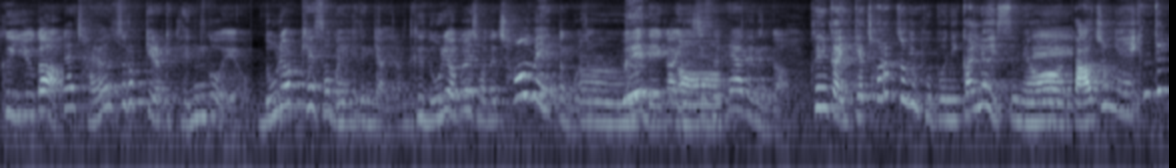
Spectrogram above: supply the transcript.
그 이유가 그냥 자연스럽게 이렇게 된 거예요. 노력해서 막 이렇게 된 게 아니라. 근데 그 노력을 저는 처음에 했던 거죠. 음. 왜 내가 이 어. 짓을 해야 되는가? 그러니까 이게 철학적인 부분이 깔려 있으면 네. 나중에 흔들릴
